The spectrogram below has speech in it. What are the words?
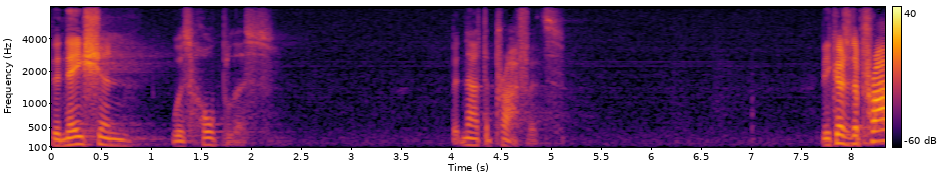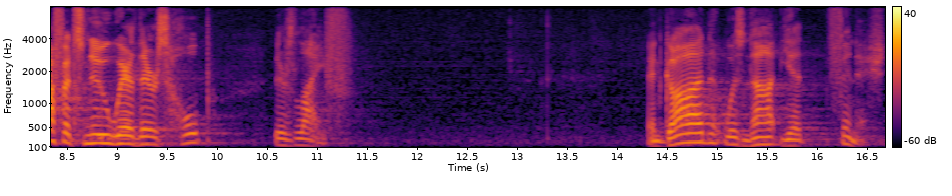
The nation was hopeless, but not the prophets. Because the prophets knew where there's hope, there's life. And God was not yet finished.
